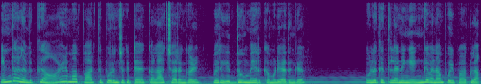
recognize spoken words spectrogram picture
இந்த அளவுக்கு ஆழமா பார்த்து புரிஞ்சுக்கிட்ட கலாச்சாரங்கள் வேற எதுவுமே இருக்க முடியாதுங்க. உலகத்துல நீங்க எங்க வேணா போய் பார்க்கலாம்.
